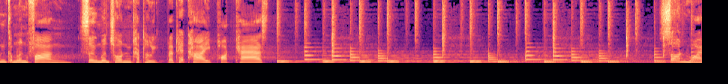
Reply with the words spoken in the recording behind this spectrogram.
คุณกำลังฟัง สื่อมวลชนคาทอลิกประเทศไทยพอดแคสต์ซ่อนไว้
